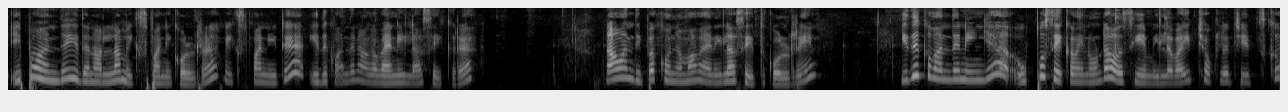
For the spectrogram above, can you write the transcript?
இப்போ வந்து இதை நல்லா மிக்ஸ் பண்ணிக்கொள்கிறேன் மிக்ஸ் பண்ணிவிட்டு இதுக்கு வந்து நாங்கள் வெனிலா சேர்க்குறேன். நான் வந்து இப்போ கொஞ்சமாக வெனிலா சேர்த்துக்கொள்கிறேன் இதுக்கு வந்து நீங்கள் உப்பு சேர்க்க வேணும்னு அவசியம் இல்லை. ஒயிட் சாக்லேட் சிப்ஸ்க்கு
